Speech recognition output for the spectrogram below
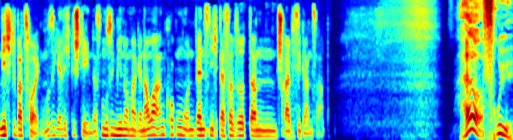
nicht überzeugen, muss ich ehrlich gestehen. Das muss ich mir nochmal genauer angucken und wenn es nicht besser wird, dann schreibe ich sie ganz ab. Also früh.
